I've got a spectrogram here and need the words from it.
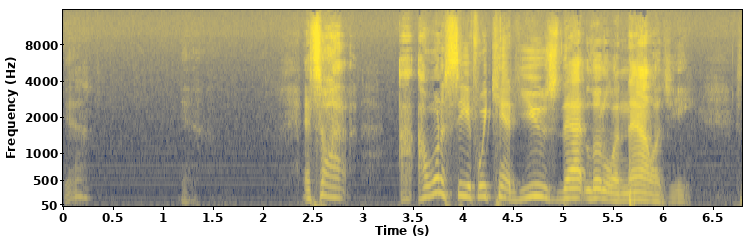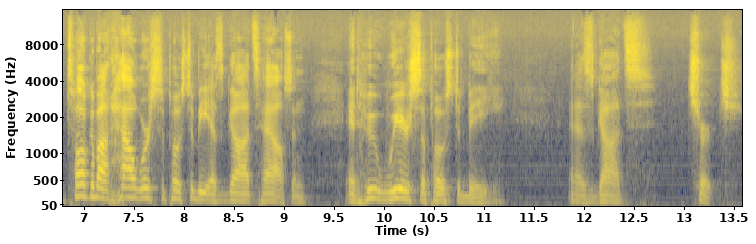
Yeah. Yeah. And so I, I, I want to see if we can't use that little analogy talk about how we're supposed to be as God's house and, and who we're supposed to be as God's church.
